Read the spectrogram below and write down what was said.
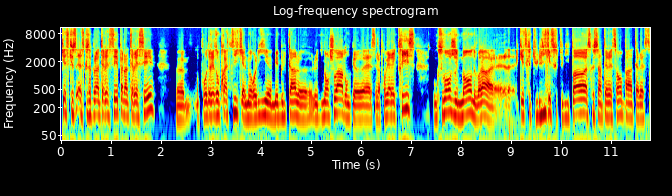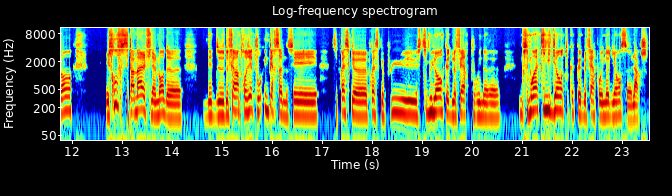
qu'est-ce que, est-ce que ça peut l'intéresser, pas l'intéresser euh, pour des raisons pratiques, elle me relit euh, mes bulletins le, dimanche soir, donc euh, c'est la première lectrice. Donc souvent, je lui demande, voilà, qu'est-ce que tu lis, qu'est-ce que tu lis pas, est-ce que c'est intéressant, pas intéressant. Et je trouve que c'est pas mal finalement de, de, de, faire un projet pour une personne. C'est c'est presque presque plus stimulant que de le faire pour une. C'est moins intimidant en tout cas que de le faire pour une audience large.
